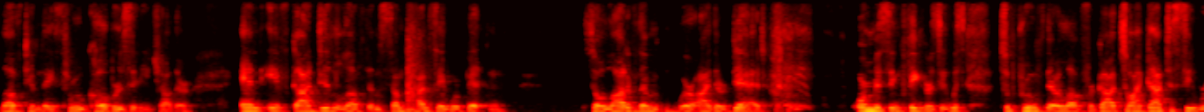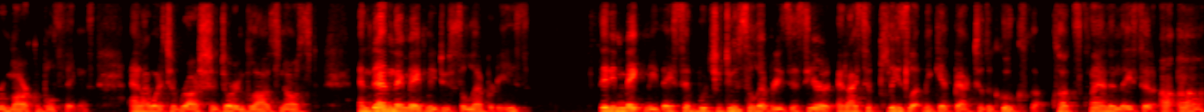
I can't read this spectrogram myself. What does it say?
loved him, they threw cobras at each other. And if God didn't love them, sometimes they were bitten. So a lot of them were either dead or missing fingers. It was to prove their love for God. So I got to see remarkable things. And I went to Russia during Glasnost. And then they made me do celebrities. They didn't make me. They said, Would you do celebrities this year? And I said, Please let me get back to the Ku Klux Klan. And they said, Uh uh-uh, uh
